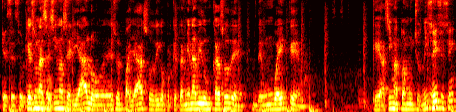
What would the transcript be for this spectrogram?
¿Qué es eso? el que es un asesino serial o eso el payaso, digo, porque también ha habido un caso de, de un güey que, que así mató a muchos niños. Sí, sí, sí.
